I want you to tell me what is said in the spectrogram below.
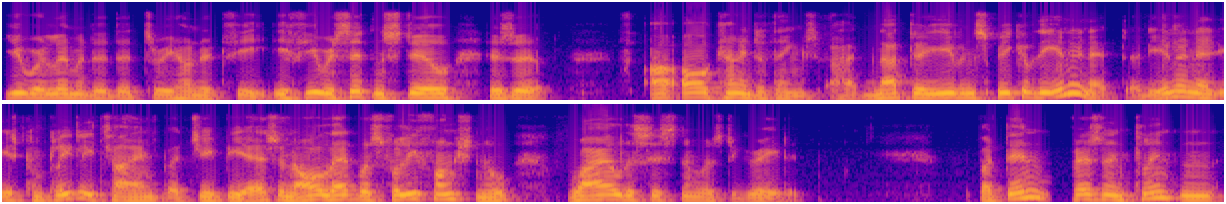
you were limited at 300 feet. If you were sitting still, there's a all kinds of things. Not to even speak of the internet. The internet is completely timed by GPS, and all that was fully functional while the system was degraded. But then President Clinton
